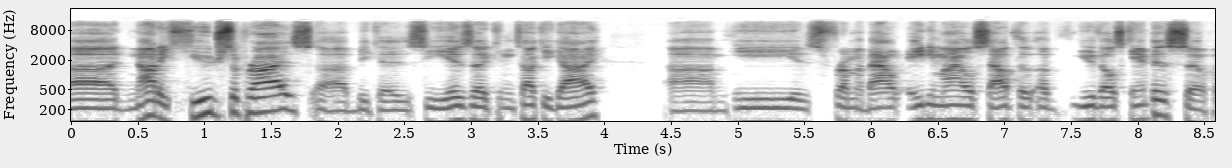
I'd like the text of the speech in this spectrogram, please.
Uh, not a huge surprise uh, because he is a Kentucky guy. Um, he is from about 80 miles south of, of U of L's campus. So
